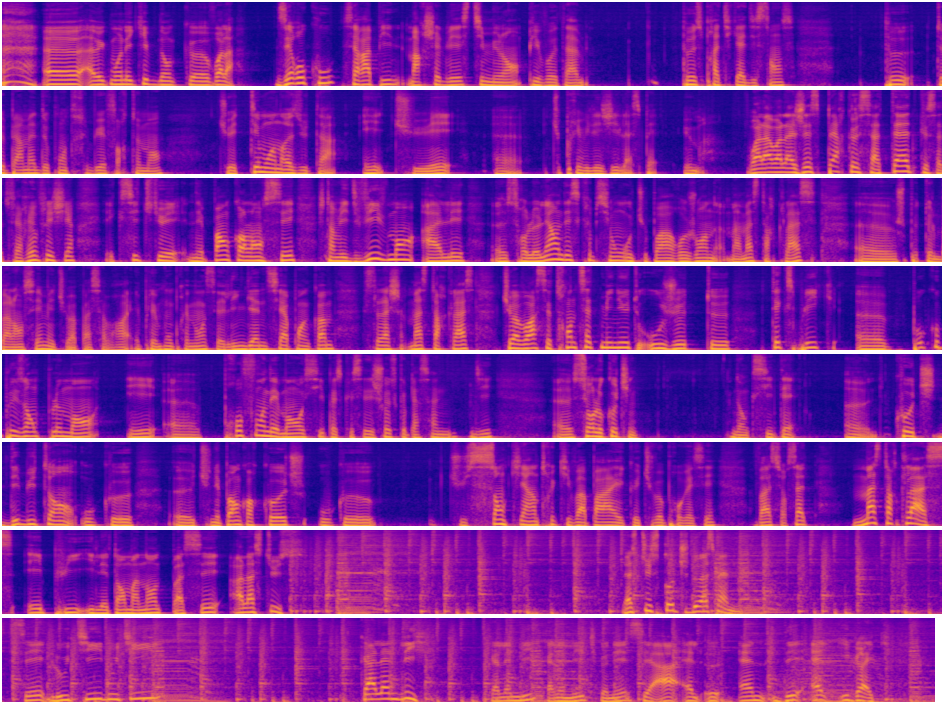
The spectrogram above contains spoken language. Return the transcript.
euh, avec mon équipe. Donc euh, voilà, zéro coût, c'est rapide, marche élevé, stimulant, pivotable, peut se pratiquer à distance, peut te permettre de contribuer fortement. Tu es témoin de résultats et tu, es, euh, tu privilégies l'aspect humain. Voilà, voilà, j'espère que ça t'aide, que ça te fait réfléchir et que si tu n'es pas encore lancé, je t'invite vivement à aller euh, sur le lien en description où tu pourras rejoindre ma masterclass. Euh, je peux te le balancer, mais tu vas pas savoir appeler mon prénom, c'est lingencia.com slash masterclass. Tu vas voir, c'est 37 minutes où je te t'explique euh, beaucoup plus amplement et profondément aussi, parce que c'est des choses que personne dit, sur le coaching. Donc si tu es euh, coach débutant ou que euh, tu n'es pas encore coach ou que tu sens qu'il y a un truc qui va pas et que tu veux progresser, va sur cette masterclass. Et puis, il est temps maintenant de passer à l'astuce. L'astuce coach de la semaine. C'est l'outil, l'outil Calendly. Calendly, Calendly, tu connais, C-A-L-E-N-D-L-Y.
